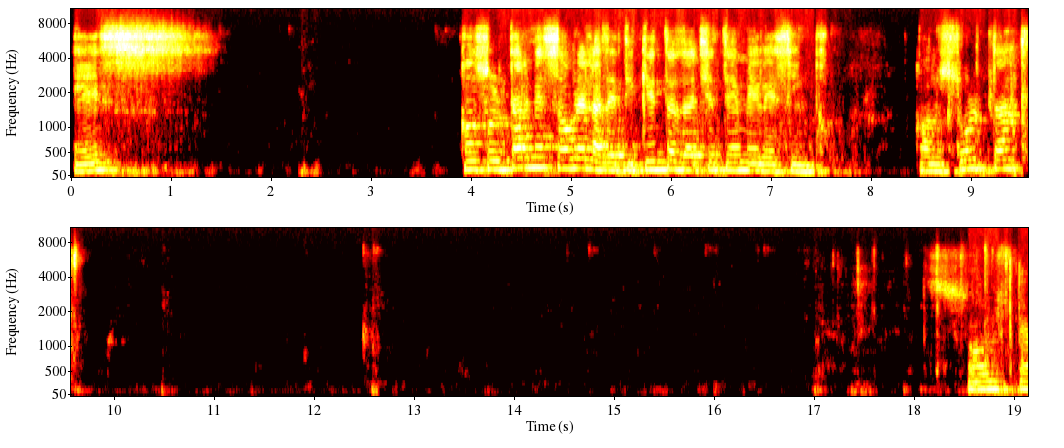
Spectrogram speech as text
es consultarme sobre las etiquetas de HTML5. Consulta consulta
